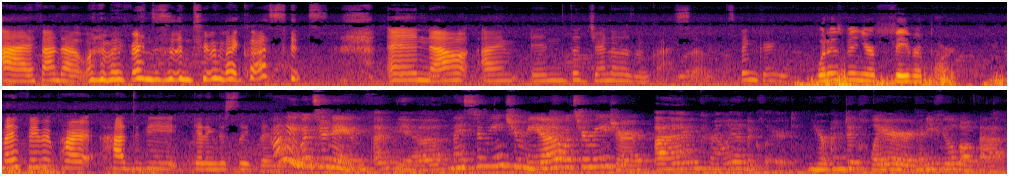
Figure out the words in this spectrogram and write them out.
I found out one of my friends is in two of my classes. And now I'm in the journalism class, so it's been great. What has been your favorite part? My favorite part had to be getting to sleep in. Hi, what's your name? I'm Mia. Nice to meet you, Mia. What's your major? I'm currently undeclared. You're undeclared. How do you feel about that?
